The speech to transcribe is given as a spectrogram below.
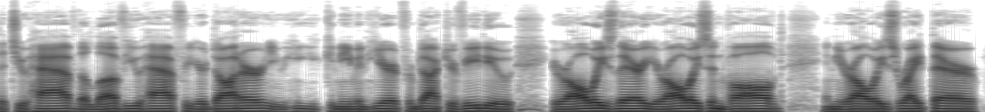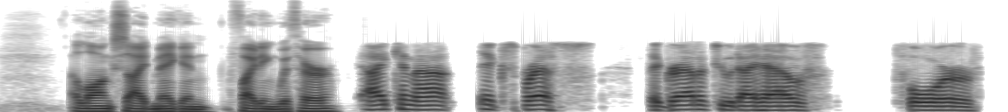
that you have, the love you have for your daughter. You, you can even hear it from Dr. Vidu. You're always there, you're always involved, and you're always right there alongside Megan, fighting with her. I cannot express the gratitude I have for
